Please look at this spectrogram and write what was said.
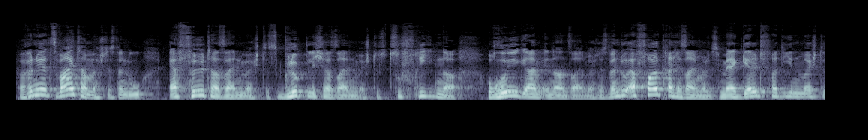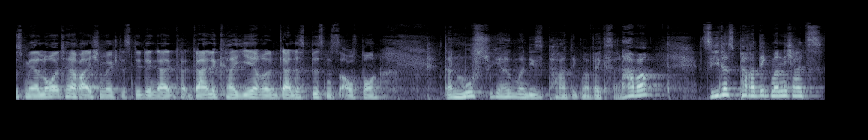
Aber wenn du jetzt weiter möchtest, wenn du erfüllter sein möchtest, glücklicher sein möchtest, zufriedener, ruhiger im Innern sein möchtest, wenn du erfolgreicher sein möchtest, mehr Geld verdienen möchtest, mehr Leute erreichen möchtest, dir eine geile Karriere, ein geiles Business aufbauen, dann musst du ja irgendwann dieses Paradigma wechseln. Aber sieh das Paradigma nicht als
